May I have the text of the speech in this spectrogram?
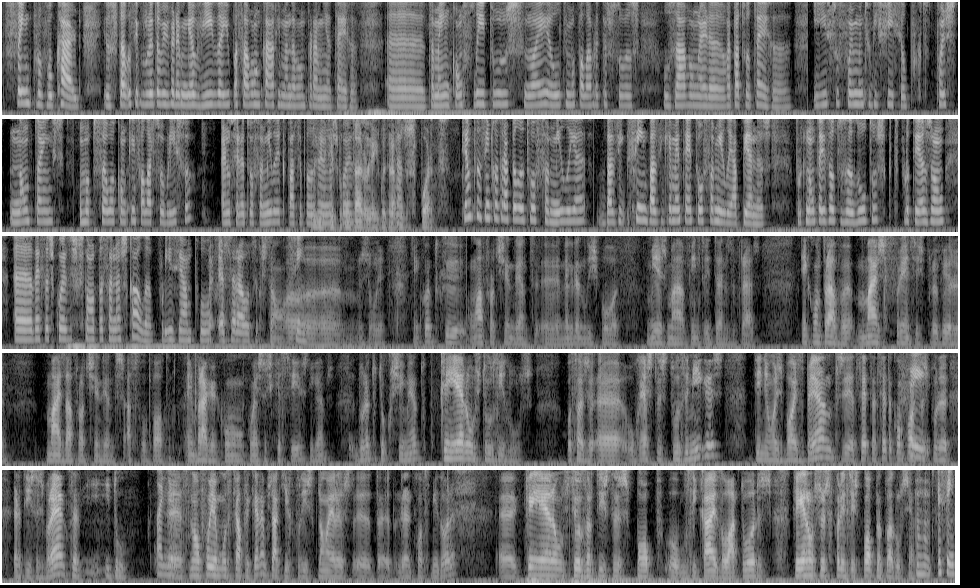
sem provocar. Eu estava simplesmente a viver a minha vida e passavam um carro e mandavam para a minha terra. Uh, também conflitos, não é? A última palavra que as pessoas usavam era vai para a tua terra. E isso foi muito difícil porque depois não tens uma pessoa com quem falar sobre isso, a não ser a tua família que passa pelas Mas mesmas coisas. Onde que encontramos o suporte? Tentas encontrar pela tua família, basic... sim, basicamente é a tua família apenas porque não tens outros adultos que te protejam uh, dessas coisas que estão a passar na escola. Por exemplo. Essa era a outra questão, Sim. Uh, uh, Júlia. Enquanto que um afrodescendente na Grande Lisboa, mesmo há 20, 30 anos atrás, encontrava mais referências para ver mais afrodescendentes à sua volta, em Braga com, com esta escassez, digamos. Durante o teu crescimento, quem eram os teus ídolos? Ou seja, uh, o resto das tuas amigas tinham as boys bands, etc, etc, compostas Sim. por artistas brancos e, e tu. Olha... Uh, se não foi a música africana, porque já aqui referiste que não eras uh, grande consumidora, uh, quem eram os teus artistas pop, ou musicais, ou atores? Quem eram as suas referências pop na tua adolescência? Uhum. Assim,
